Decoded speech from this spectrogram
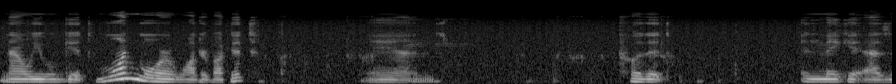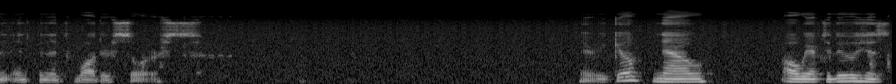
Now we will get one more water bucket and put it and make it as an infinite water source. There we go. Now, all we have to do is just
